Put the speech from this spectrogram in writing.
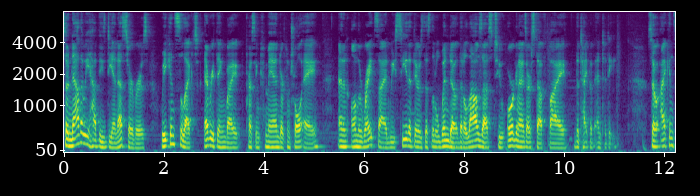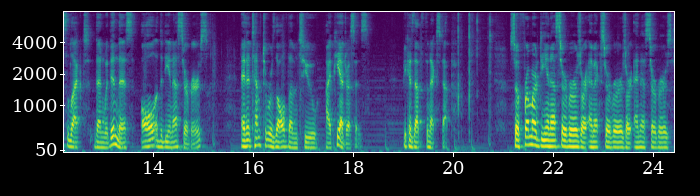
So now that we have these DNS servers, we can select everything by pressing Command or Control A, And on the right side, we see that there's this little window that allows us to organize our stuff by the type of entity. So I can select then within this all of the DNS servers and attempt to resolve them to IP addresses because that's the next step. So from our DNS servers, our MX servers, our NS servers,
